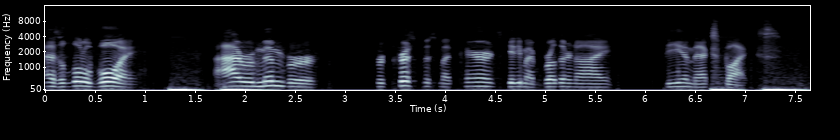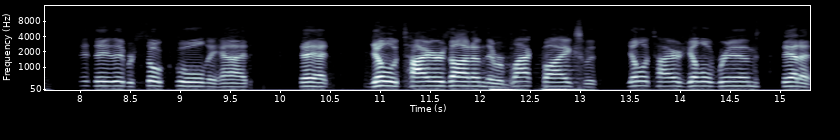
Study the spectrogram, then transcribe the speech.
As a little boy, I remember for Christmas my parents getting my brother and I BMX bikes. They, they, they were so cool. They had, they had yellow tires on them. They were black bikes with yellow tires, yellow rims. They had a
